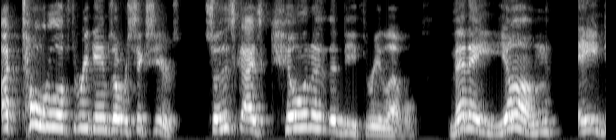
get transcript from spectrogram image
a total of three games over six years. So this guy's killing it at the D3 level. Then a young AD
